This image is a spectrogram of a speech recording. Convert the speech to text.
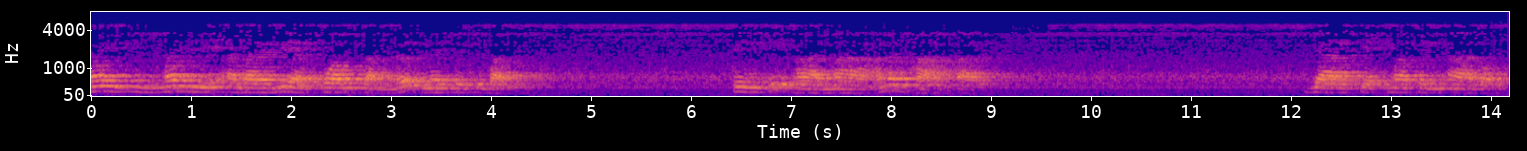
ไม่ไม่มีอะไรเรียกความสำนึกในปัจจุบันสิ่งที่ผ่านมามันผ่านไป อย่าเก็บมาเป็นอารมณ์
